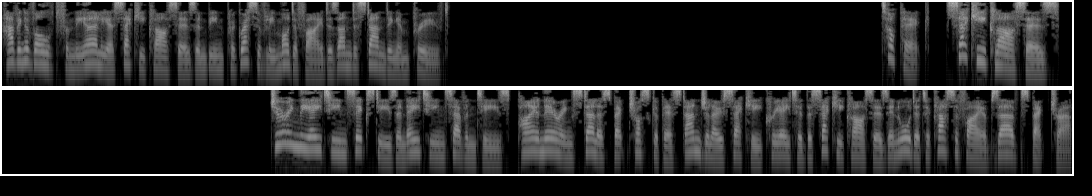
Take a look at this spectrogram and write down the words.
having evolved from the earlier Secchi classes and been progressively modified as understanding improved. Topic: classes. During the 1860s and 1870s, pioneering stellar spectroscopist Angelo Secchi created the Secchi classes in order to classify observed spectra.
